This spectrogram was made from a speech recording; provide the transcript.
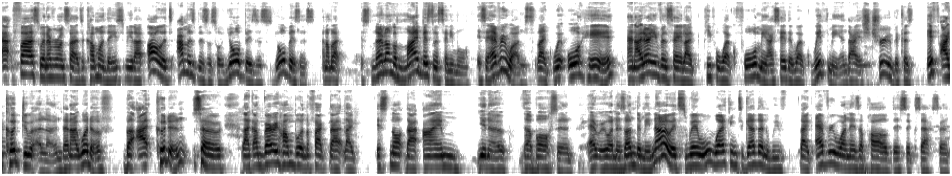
at first, when everyone started to come on, they used to be like, oh, it's Ama's business or your business, your business. And I'm like, it's no longer my business anymore. It's everyone's. Like, we're all here. And I don't even say, like, people work for me. I say they work with me. And that is true because if I could do it alone, then I would have, but I couldn't. So, like, I'm very humble in the fact that, like, it's not that I'm, you know, the boss and everyone is under me. No, it's we're all working together and we've like everyone is a part of this success and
